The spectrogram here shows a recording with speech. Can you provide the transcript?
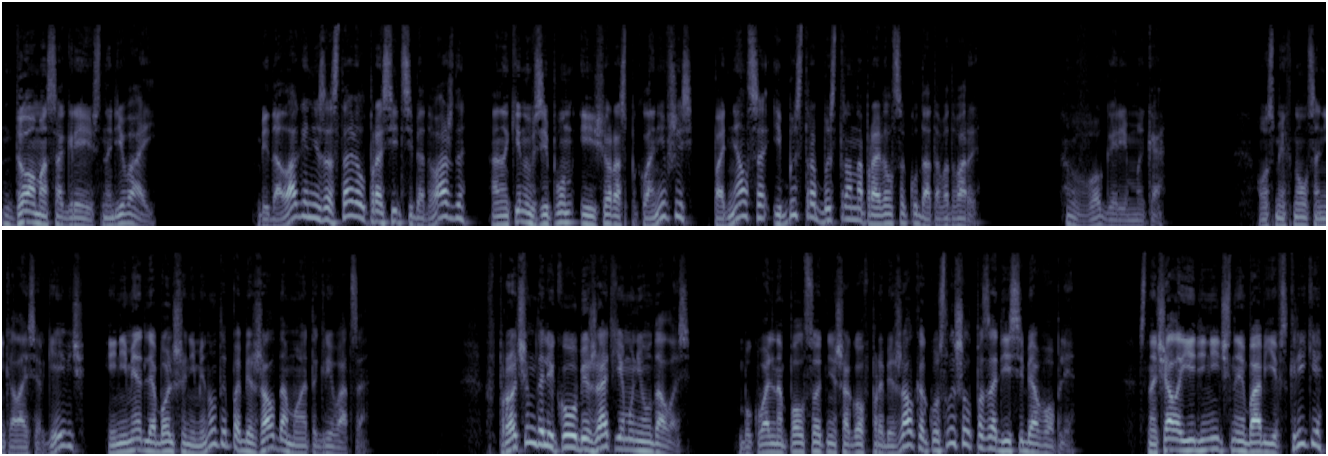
«Дома согреюсь, надевай!» Бедолага не заставил просить себя дважды, а, накинув зипун и еще раз поклонившись, поднялся и быстро-быстро направился куда-то во дворы. Во горемыка! Усмехнулся Николай Сергеевич и немедля больше ни минуты побежал домой отогреваться. Впрочем, далеко убежать ему не удалось. Буквально полсотни шагов пробежал, как услышал позади себя вопли. Сначала единичные бабьи вскрики,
